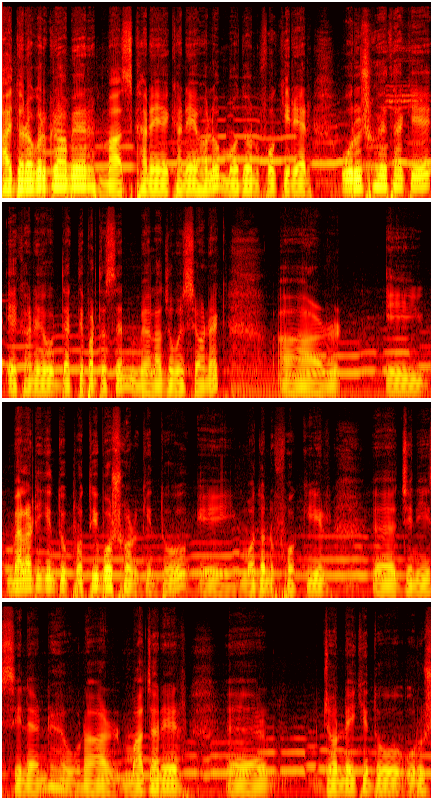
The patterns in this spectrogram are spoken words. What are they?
হায়দনগর গ্রামের মাঝখানে এখানে হলো মদন ফকিরের উরুষ হয়ে থাকে। এখানেও দেখতে পারতেছেন, মেলা জমেছে অনেক। আর এই মেলাটি কিন্তু প্রতি বছর কিন্তু এই মদন ফকির যিনি ছিলেন, ওনার মাজারের জন্যই কিন্তু উরুষ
